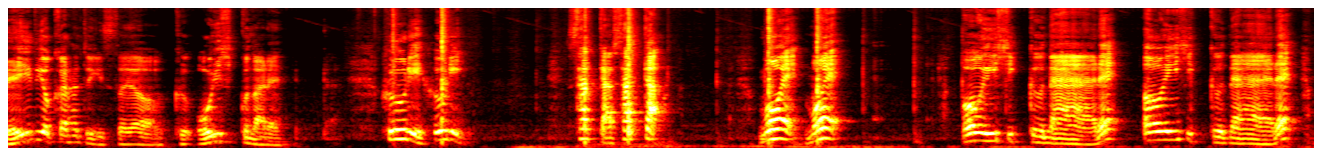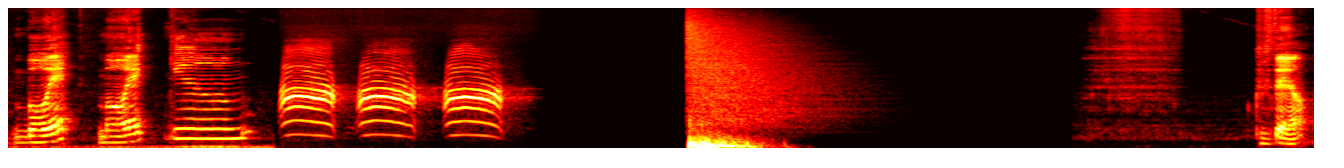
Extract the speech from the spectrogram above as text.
메이드 역할을 한 적이 있어요. 그 오이시쿠 날에. 흐리, 흐리. 사까, 사까. 뭐해, 뭐해. 오이시쿠 날에, 오이시쿠 날에. 뭐해, 뭐해, 뀨. 글쎄요.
